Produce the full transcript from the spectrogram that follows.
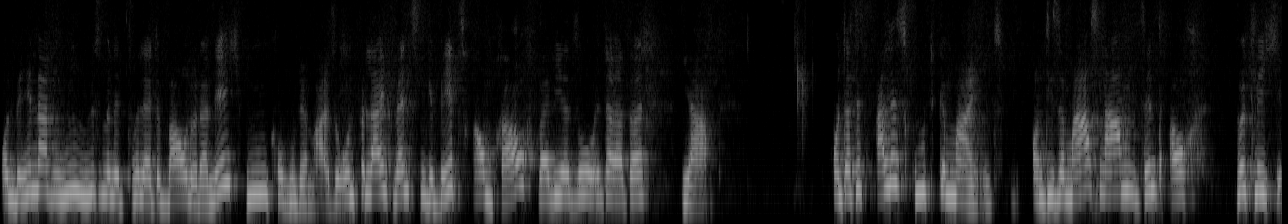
und Behinderten, hm, müssen wir eine Toilette bauen oder nicht? Hm, gucken wir mal. So, und vielleicht, wenn es einen Gebetsraum braucht, weil wir so international, ja. Und das ist alles gut gemeint. Und diese Maßnahmen sind auch wirklich,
